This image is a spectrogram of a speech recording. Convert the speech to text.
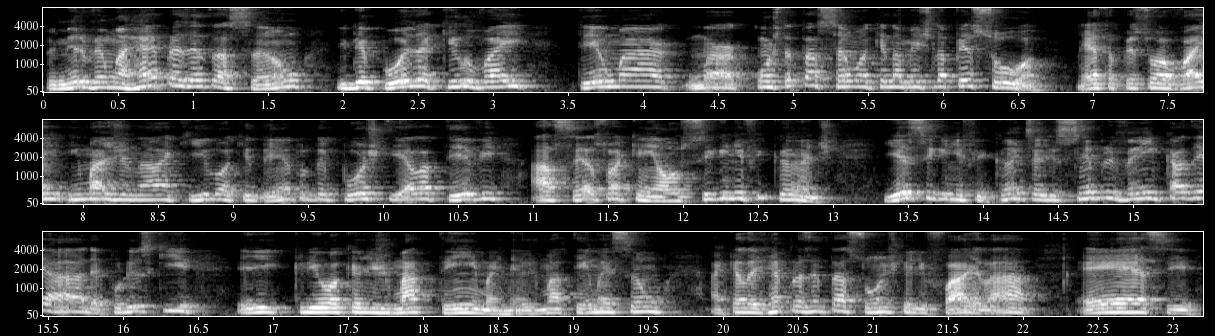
primeiro vem uma representação e depois aquilo vai ter uma, uma constatação aqui na mente da pessoa. Essa pessoa vai imaginar aquilo aqui dentro depois que ela teve acesso a quem? Ao significante. E esse significante ele sempre vem encadeado. É por isso que ele criou aqueles matemas. Né? Os matemas são aquelas representações que ele faz lá, S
